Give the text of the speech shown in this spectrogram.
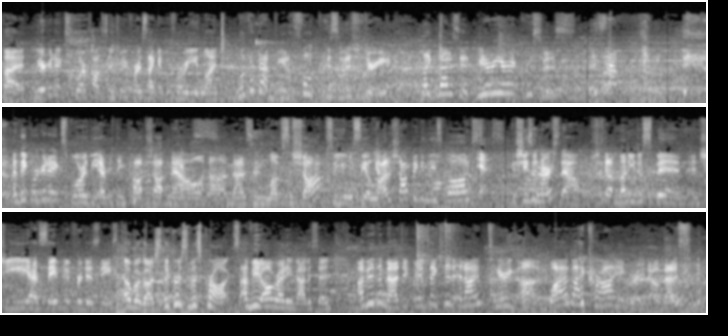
But we are gonna explore Pop Century for a second before we eat lunch. Look at that beautiful Christmas tree. Like Madison, we are here at Christmas. Is that I think we're gonna explore the Everything Pop Shop now. Um, Madison loves to shop, so you will see a lot of shopping in these vlogs. Yes. Because she's a nurse now. She's got money to spend and she has saved it for Disney. Oh my gosh, the Christmas Crocs. I mean, already, Madison. I'm in the MagicBand section and I'm tearing up. Why am I crying right now, Madison?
